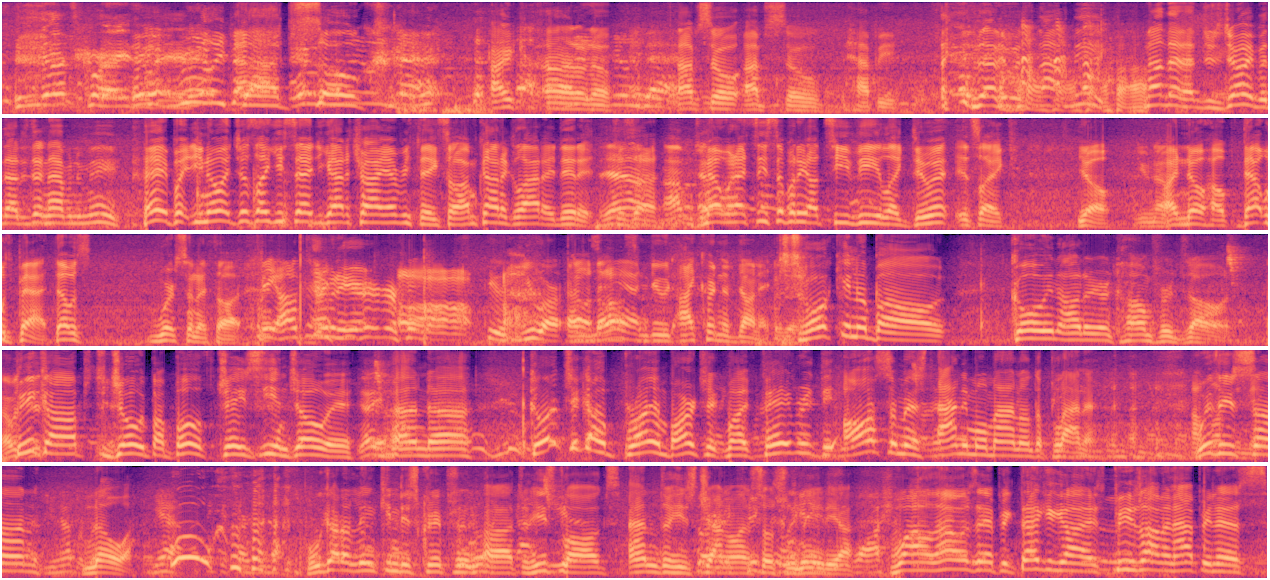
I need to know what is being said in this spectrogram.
That's crazy. It was really bad. That's so. I, I don't know. I'm so I'm so happy that it was not me. Not that it was Joey, but that it didn't happen to me. Hey, but you know what? Just like you said, you got to try everything. So I'm kind of glad I did it. Yeah, I'm uh, now when I see somebody on TV like do it, it's like, yo, You know. I know how that was bad. That was worse than I thought. Hey, I'll give it here. Dude, you are a man, awesome. dude. I couldn't have done it. Talking about going out of your comfort zone. Big ups to Joey, but both JC and Joey. Yeah, and uh, go and check out Brian Barczyk, my favorite, the awesomest animal man on the planet, with his son Noah. Woo! we got a link in description uh, to his vlogs and to his channel and social media. Wow, that was epic. Thank you guys. Peace, love, and happiness.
